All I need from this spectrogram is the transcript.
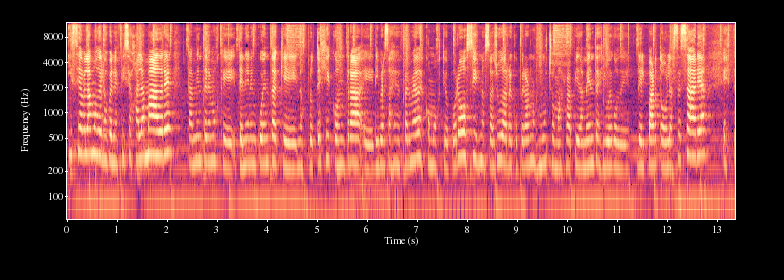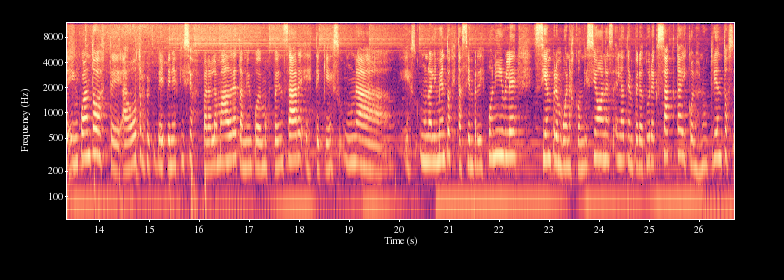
y si hablamos de los beneficios a la madre, también tenemos que tener en cuenta que nos protege contra diversas enfermedades como osteoporosis, nos ayuda a recuperarnos mucho más rápidamente luego del parto o la cesárea. Este, en cuanto este, a otros beneficios para la madre, también podemos pensar este, que es, una, es un alimento que está siempre disponible, siempre en buenas condiciones, en la temperatura exacta y con los nutrientes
